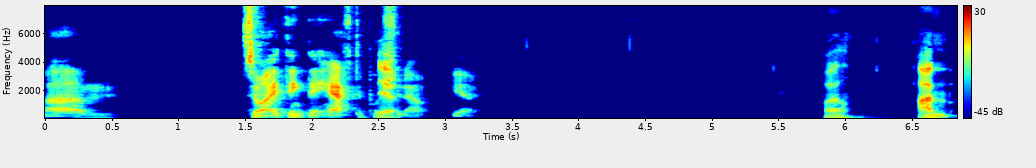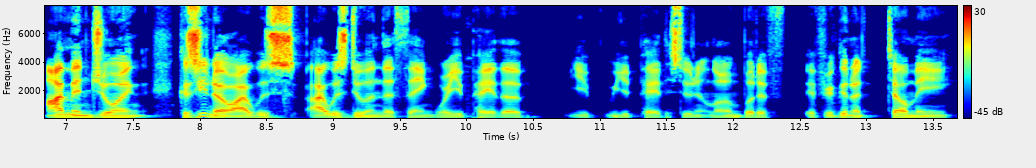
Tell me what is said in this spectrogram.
Um, so I think they have to push Yeah. it out. Yeah. Well, I'm I'm enjoying because you know I was I was doing the thing where you pay the you you'd pay the student loan, but if if you're gonna tell me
